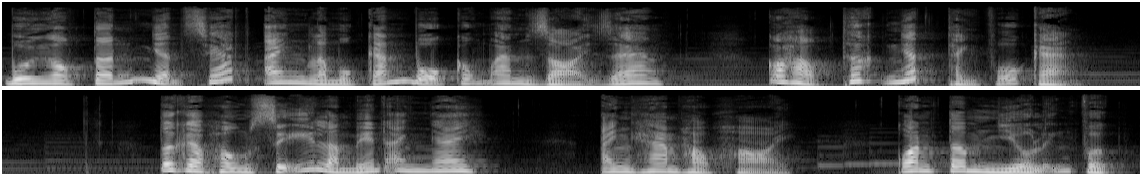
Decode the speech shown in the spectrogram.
Bùi Ngọc Tấn nhận xét anh là một cán bộ công an giỏi giang, có học thức nhất thành phố Cảng. Tôi gặp Hồng Sĩ là mến anh ngay. Anh ham học hỏi, quan tâm nhiều lĩnh vực,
